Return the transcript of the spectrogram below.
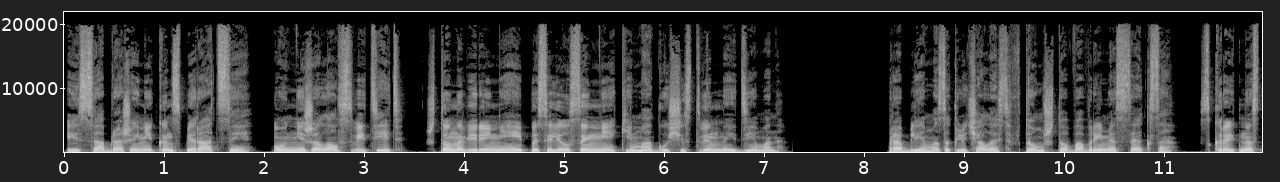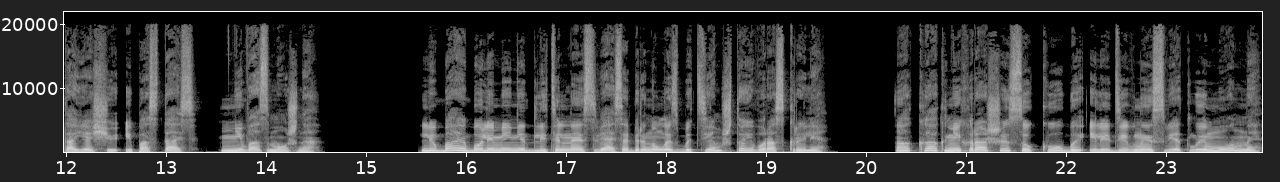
Из соображений конспирации он не желал светить, что на Веренее поселился некий могущественный демон. Проблема заключалась в том, что во время секса скрыть настоящую ипостась невозможно. Любая более-менее длительная связь обернулась бы тем, что его раскрыли. А как не хороши суккубы или дивные светлые монны,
